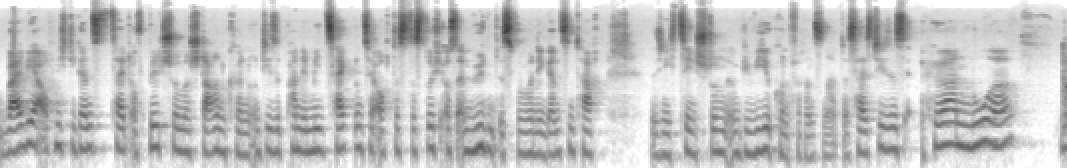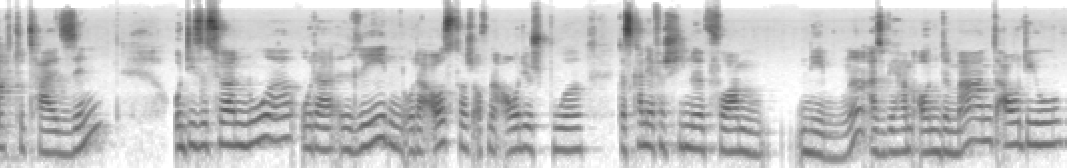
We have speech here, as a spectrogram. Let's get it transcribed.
weil wir auch nicht die ganze Zeit auf Bildschirme starren können. Und diese Pandemie zeigt uns ja auch, dass das durchaus ermüdend ist, wenn man den ganzen Tag, weiß ich nicht, zehn Stunden irgendwie Videokonferenzen hat. Das heißt, dieses Hören nur macht total Sinn. Und dieses Hören nur oder Reden oder Austausch auf einer Audiospur das kann ja verschiedene Formen nehmen. Ne? Also wir haben On-Demand-Audio,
